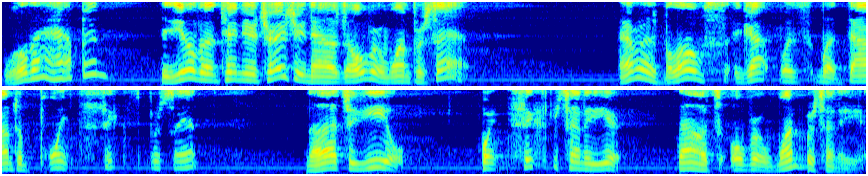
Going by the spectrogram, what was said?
Will that happen? The yield on the 10 year treasury now is over 1%. Remember, it was below, it got, was what, down to 0.6%? Now that's a yield, 0.6% a year. Now it's over 1% a year.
